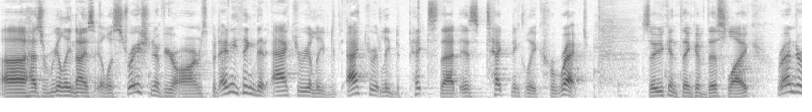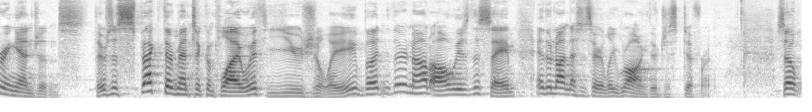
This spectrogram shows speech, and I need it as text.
uh, has a really nice illustration of your arms, but anything that accurately, accurately depicts that is technically correct. So you can think of this like rendering engines. There's a spec they're meant to comply with, usually, but they're not always the same, and they're not necessarily wrong, they're just different. So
